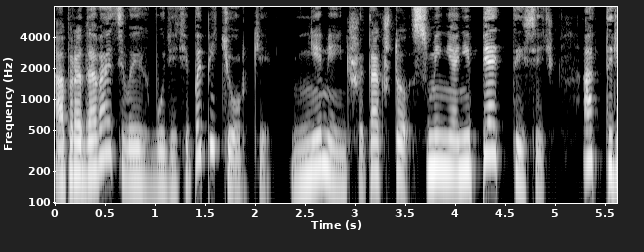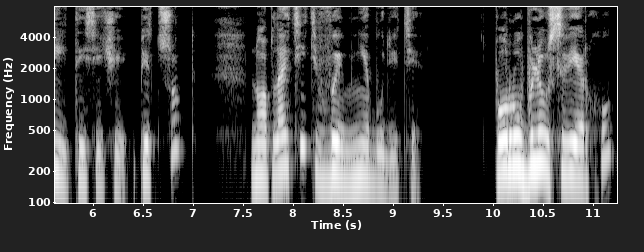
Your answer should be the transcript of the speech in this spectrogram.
а продавать вы их будете по пятерке, не меньше, так что с меня не пять тысяч, а три тысячи пятьсот, но оплатить вы мне будете по рублю сверху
